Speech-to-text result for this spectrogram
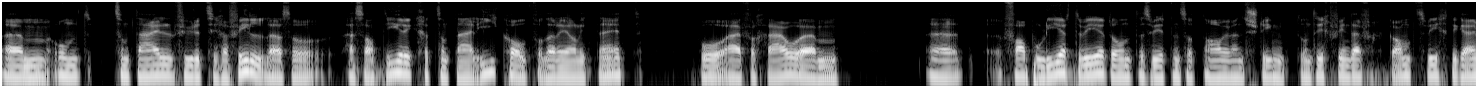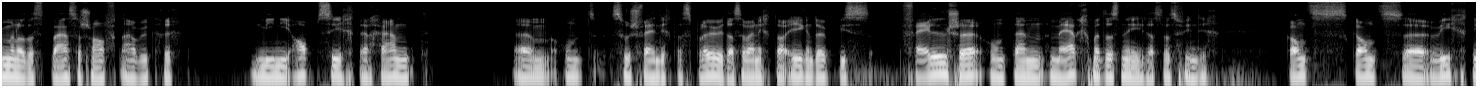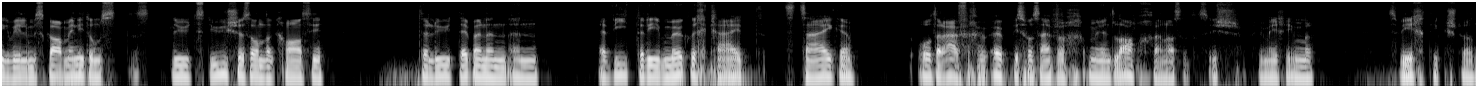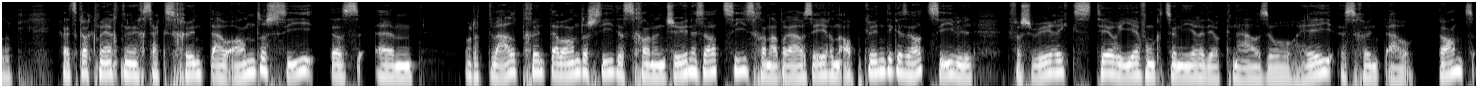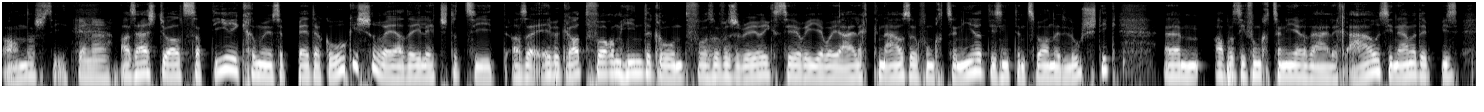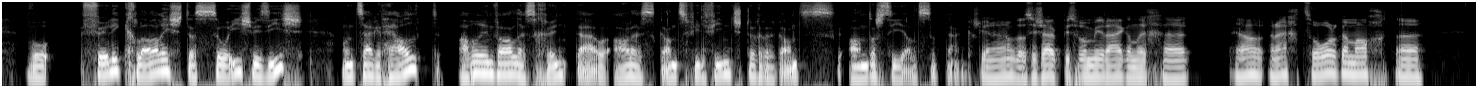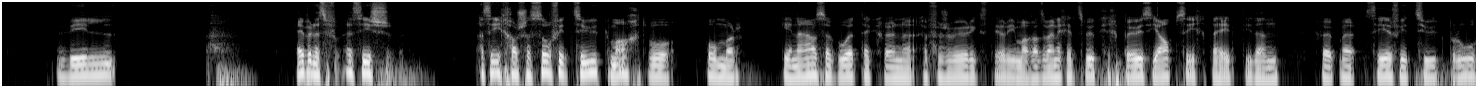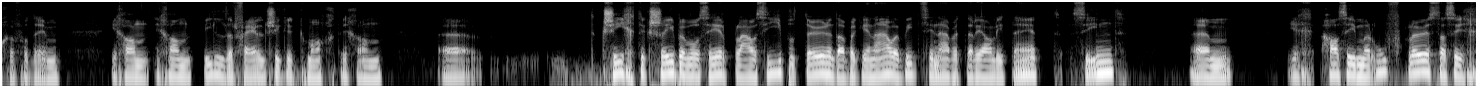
Ähm, und zum Teil fühlen sich ja viel, also ein Satiriker zum Teil eingeholt von der Realität, wo einfach auch ähm, äh, fabuliert wird und es wird dann so da, wie wenn es stimmt. Und ich finde einfach ganz wichtig immer noch, dass die Leserschaft auch wirklich meine Absicht erkennt. Ähm, und sonst fände ich das blöd. Also wenn ich da irgendetwas fälsche und dann merkt man das nicht. Also das finde ich ganz, ganz äh, wichtig, weil es geht mir nicht ums die Leute zu täuschen, sondern quasi den Leuten eben ein, ein, eine weitere Möglichkeit zu zeigen oder einfach etwas, was einfach müssen lachen Also das ist für mich immer das Wichtigste. Oder? Ich habe jetzt gerade gemerkt, wenn ich sage, es könnte auch anders sein, dass, ähm, oder die Welt könnte auch anders sein, das kann ein schöner Satz sein, es kann aber auch sehr ein abgründiger Satz sein, weil Verschwörungstheorien funktionieren ja genau so. Hey, es könnte auch ganz anders sein. Genau. Also hast du als Satiriker müssen pädagogischer werden in letzter Zeit. Also eben gerade vor dem Hintergrund von so Verschwörungstheorien, die ja eigentlich genauso funktionieren. Die sind dann zwar nicht lustig, ähm, aber sie funktionieren eigentlich auch. Sie nehmen etwas, wo völlig klar ist, dass es so ist, wie es ist und sagen halt, aber im Fall, es könnte auch alles ganz viel finsterer, ganz anders sein, als du denkst. Genau, das ist etwas, was mir eigentlich äh, ja, recht Sorgen macht, äh, weil eben, es, es ist, also ich habe schon so viel Zeug gemacht, wo, wo man genauso gut hätte können eine Verschwörungstheorie machen. Also wenn ich jetzt wirklich böse Absichten hätte, dann könnte man sehr viel Zeug brauchen von dem. Ich habe ich hab Bilderfälschungen gemacht, ich habe äh, Geschichten geschrieben, die sehr plausibel tönen, aber genau ein bisschen neben der Realität sind. Ähm, ich habe es immer aufgelöst, dass ich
